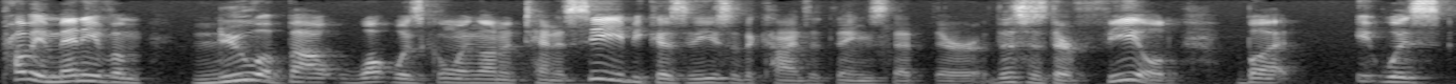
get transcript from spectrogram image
probably many of them knew about what was going on in Tennessee because these are the kinds of things that they're this is their field. But it was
